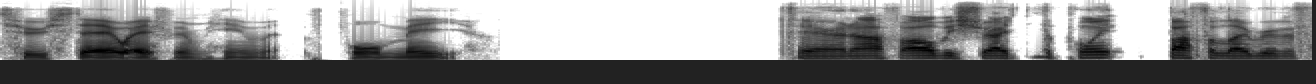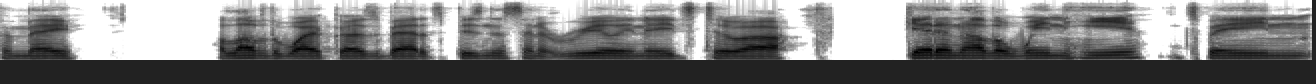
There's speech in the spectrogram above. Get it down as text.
to stay away from him for me. Fair enough. I'll be straight to the point. Buffalo River for me. I love the way it goes about its business, and it really needs to uh, get another win here. It's been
